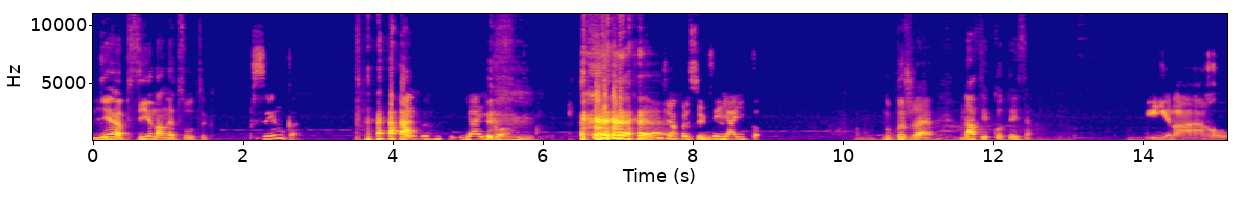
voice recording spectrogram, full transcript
Ні, псіна, не цуцик. Псинка? Яйко. Це яйко. Ну пеже, нафіг котися. Иди нахуй.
